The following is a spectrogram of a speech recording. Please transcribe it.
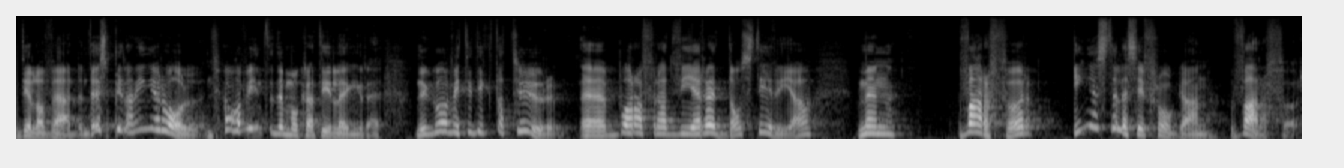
del av världen. Det spelar ingen roll. Nu har vi inte demokrati längre. Nu går vi till diktatur, eh, bara för att vi är rädda och stirriga. Men varför? Ingen ställer sig frågan varför.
